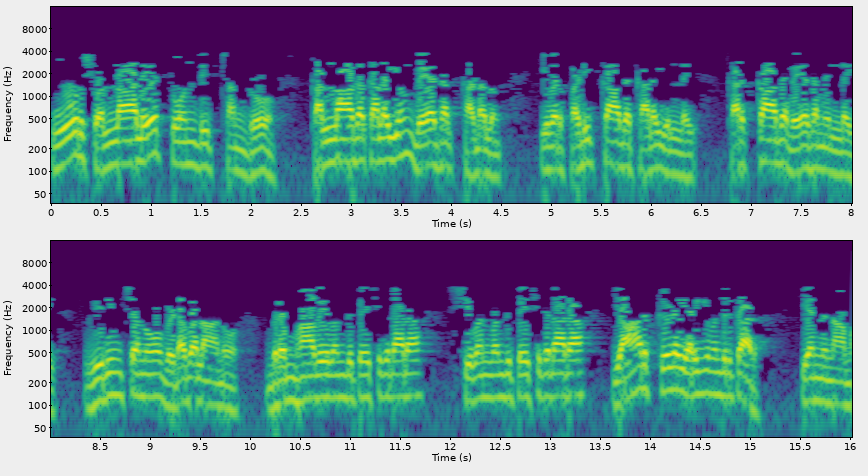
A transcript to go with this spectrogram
ஓர் சொல்லாலே தோன்றி சன்றோ? கல்லாத கலையும் வேத கடலும். இவர் படிக்காத கலை இல்லை கற்காத வேதம் இல்லை. விரிஞ்சனோ விடவலானோ? பிரம்மாவே வந்து பேசுகிறாரா? சிவன் வந்து பேசுகிறாரா? யார் கீழே இறங்கி வந்திருக்கார்? என்று நாம்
